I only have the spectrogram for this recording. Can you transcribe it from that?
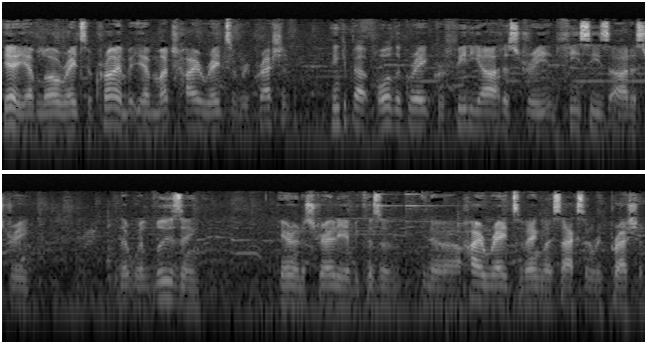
Yeah, you have lower rates of crime, but you have much higher rates of repression. Think about all the great graffiti artistry and feces artistry that we're losing here in Australia because of you know high rates of Anglo-Saxon repression.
